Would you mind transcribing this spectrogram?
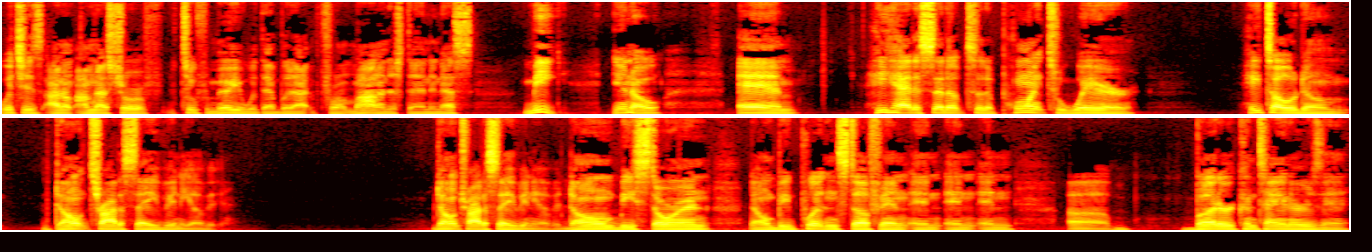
which is I don't I'm not sure if too familiar with that, but I, from my understanding, that's meat, you know, and he had it set up to the point to where he told them, don't try to save any of it. Don't try to save any of it. Don't be storing. Don't be putting stuff in in in in uh, butter containers and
